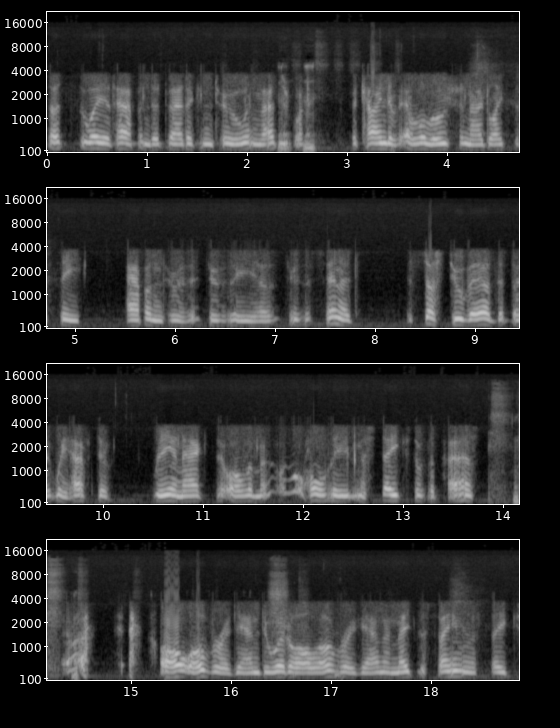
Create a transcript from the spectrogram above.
that's the way it happened at Vatican II, and that's mm-hmm. what the kind of evolution I'd like to see happen through the to the uh, to the Synod. It's just too bad that, that we have to reenact all the all the mistakes of the past. all over again, do it all over again, and make the same mistakes,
